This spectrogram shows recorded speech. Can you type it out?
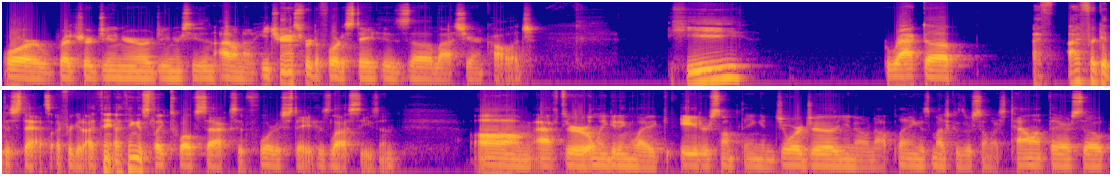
or redshirt junior or junior season. I don't know. He transferred to Florida State his uh, last year in college. He racked up. I, I forget the stats. I forget. I think I think it's like 12 sacks at Florida State his last season. Um, after only getting like eight or something in Georgia, you know, not playing as much because there's so much talent there. So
